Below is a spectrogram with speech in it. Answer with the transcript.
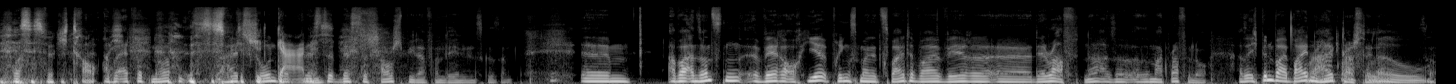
Das ist wirklich traurig. Aber Edward Norton ist, ist- halt schon der beste, beste Schauspieler von denen insgesamt. Ähm, aber ansonsten äh, wäre auch hier übrigens meine zweite Wahl wäre äh, der Ruff, ne? also, also Mark Ruffalo. Also ich bin bei beiden Hulk-Darstellern. So.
